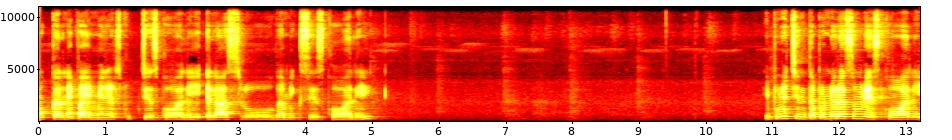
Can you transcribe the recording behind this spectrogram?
ముక్కల్ని ఫైవ్ మినిట్స్ కుక్ చేసుకోవాలి. ఇలా స్లోగా మిక్స్ చేసుకోవాలి. ఇప్పుడు చింతపండు రసం వేసుకోవాలి.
